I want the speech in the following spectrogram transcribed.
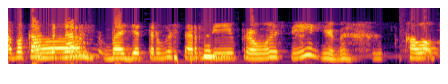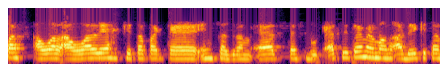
Apakah uh, benar budget terbesar di promosi gitu? Kalau pas awal-awal ya kita pakai Instagram Ads, Facebook Ads itu memang ada kita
